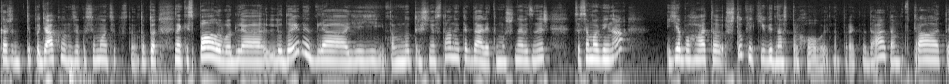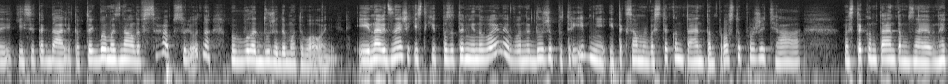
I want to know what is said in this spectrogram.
кажуть, типу, дякуємо за якусь емоцію поставили. Тобто якесь паливо для людини, для її там внутрішнього стану і так далі. Тому що навіть знаєш, це сама війна. Є багато штук, які від нас приховують, наприклад, да? там втрати, якісь і так далі. Тобто, якби ми знали все абсолютно, ми б були дуже демотивовані. І навіть знаєш, якісь такі позитивні новини, вони дуже потрібні, і так само вести контент там просто про життя, вести контент там, знаю, навіть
